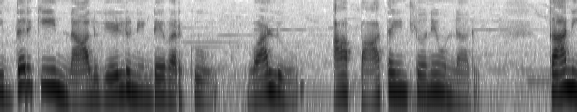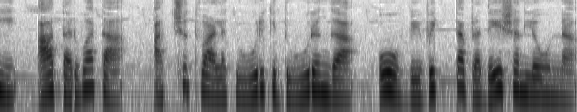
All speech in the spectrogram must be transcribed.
ఇద్దరికీ నాలుగేళ్ళు నిండే వరకు వాళ్ళు ఆ పాత ఇంట్లోనే ఉన్నారు. కానీ ఆ తరువాత అచ్యుత్ వాళ్ళకి ఊరికి దూరంగా ఓ వివిక్త ప్రదేశంలో ఉన్న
